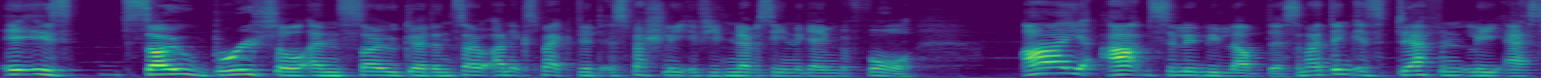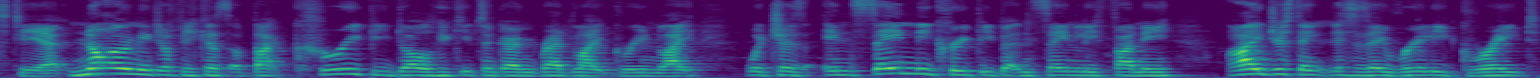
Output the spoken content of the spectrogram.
it is so brutal and so good and so unexpected, especially if you've never seen the game before. I absolutely love this, and I think it's definitely S tier. Not only just because of that creepy doll who keeps on going red light, green light, which is insanely creepy but insanely funny. I just think this is a really great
